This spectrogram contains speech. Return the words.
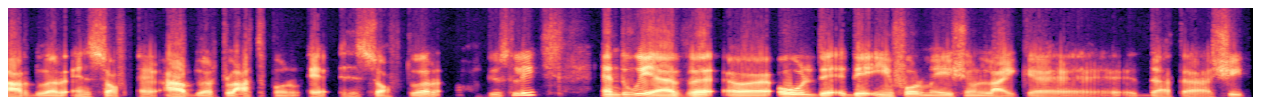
hardware and soft, uh, hardware platform uh, software, obviously. And we have uh, all the, the information like uh, data sheet,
